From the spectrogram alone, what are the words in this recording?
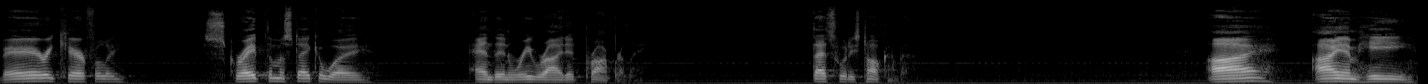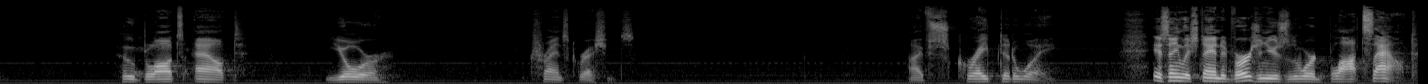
very carefully, scrape the mistake away, and then rewrite it properly. That's what he's talking about. I, I am he who blots out your transgressions. I've scraped it away. This English Standard Version uses the word blots out.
